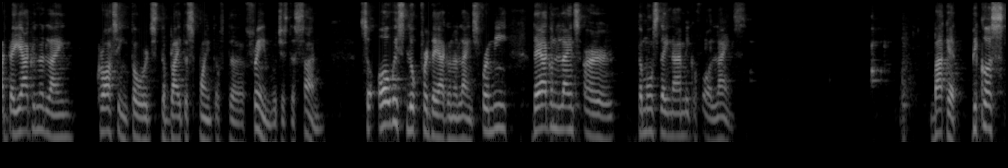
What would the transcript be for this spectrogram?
a diagonal line crossing towards the brightest point of the frame, which is the sun. So always look for diagonal lines. For me, diagonal lines are the most dynamic of all lines. Bakit? Because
